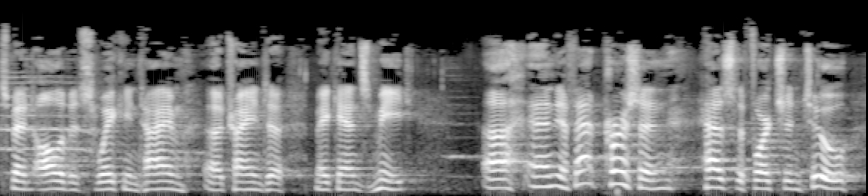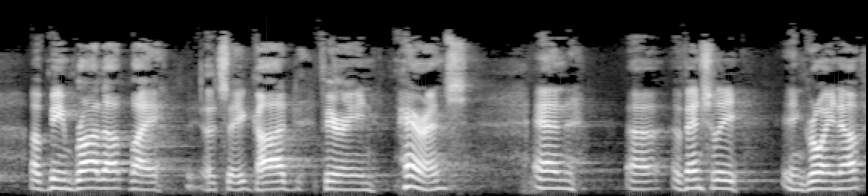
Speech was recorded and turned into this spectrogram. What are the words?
spend all of its waking time uh, trying to make ends meet. Uh, and if that person has the fortune, too, of being brought up by, let's say, God fearing parents, and uh, eventually, in growing up,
